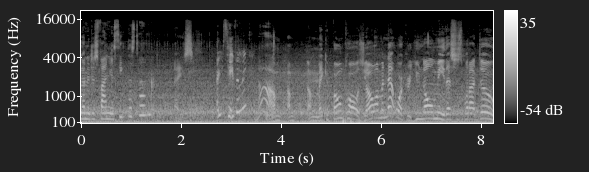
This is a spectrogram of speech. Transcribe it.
Gonna just find your seat this time? Ace. Are you taping me? Nah, I'm, I'm, I'm making phone calls, yo. I'm a networker. You know me. That's just what I do.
